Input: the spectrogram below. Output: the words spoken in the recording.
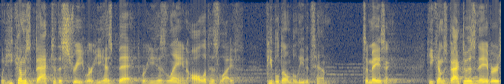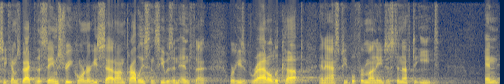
When he comes back to the street where he has begged, where he has lain all of his life, people don't believe it's him. It's amazing. He comes back to his neighbors. He comes back to the same street corner he sat on, probably since he was an infant, where he's rattled a cup and asked people for money, just enough to eat. And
